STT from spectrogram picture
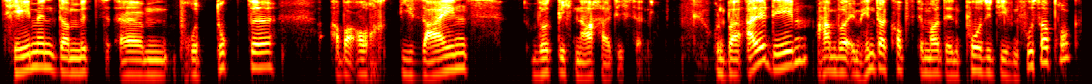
Themen, damit ähm, Produkte, aber auch Designs wirklich nachhaltig sind. Und bei all dem haben wir im Hinterkopf immer den positiven Fußabdruck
